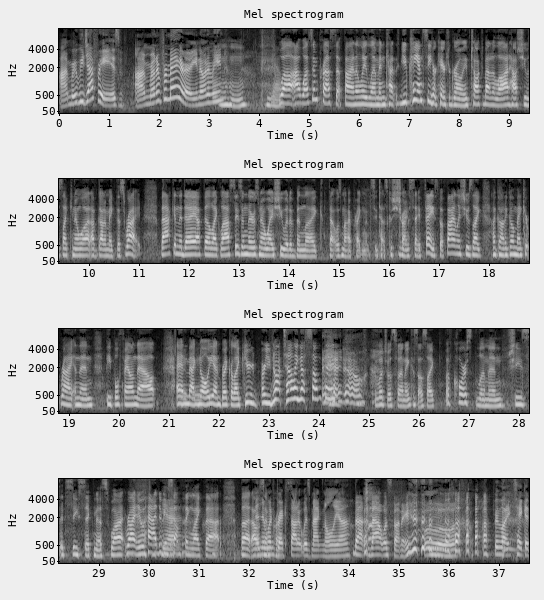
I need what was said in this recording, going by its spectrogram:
"I'm Ruby Jeffries. I'm running for mayor." You know what I mean? Mm-hmm. Well, I was impressed that finally Lemon. Kind you can see her character growing. We've talked about it a lot. How she was like, you know what, I've got to make this right. Back in the day, I feel like last season, there's no way she would have been like, that was my pregnancy test because she's trying to save face. But finally, she was like, I got to go make it right. And then people found out, and Magnolia and Brick are like, you are you not telling us something? I know. Which was funny because I was like, of course, Lemon. She's it's seasickness. Why? Right? It had to be Yeah. something like that. But I was And then when Brick thought it was Magnolia, That that was funny. ooh, been like take a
